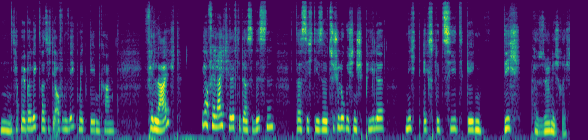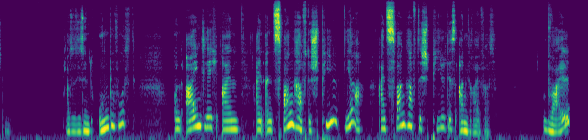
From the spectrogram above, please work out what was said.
Hm, ich habe mir überlegt, was ich dir auf den Weg mitgeben kann. Vielleicht, ja, vielleicht hilft dir das Wissen, dass sich diese psychologischen Spiele nicht explizit gegen dich persönlich richten. Also sie sind unbewusst und eigentlich ein, ein, ein zwanghaftes Spiel, ja, ein zwanghaftes Spiel des Angreifers, weil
